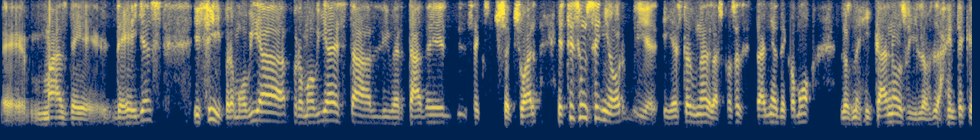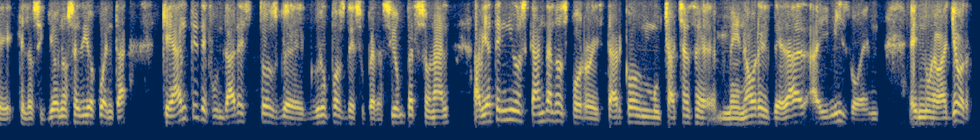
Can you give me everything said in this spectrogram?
eh, más de, ellas. Y sí, promovía, promovía esta libertad de, sexual. Este es un señor, y, esta es una de las cosas extrañas de cómo los mexicanos y los, la gente que, lo siguió no se dio cuenta, que antes de fundar estos eh, grupos de superación personal, había tenido escándalos por estar con muchachas eh, menores de edad ahí mismo, en, en Nueva York.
